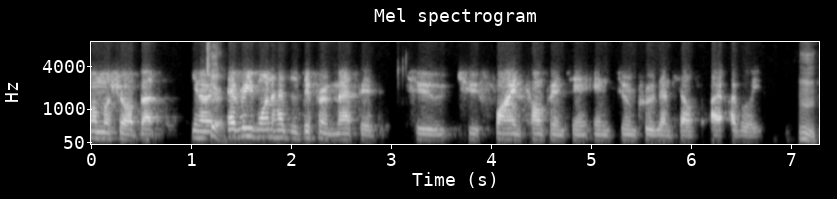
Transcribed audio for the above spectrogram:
I'm not sure, but you know, sure. everyone has a different method to to find confidence in, in to improve themselves. I, I believe. Mm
